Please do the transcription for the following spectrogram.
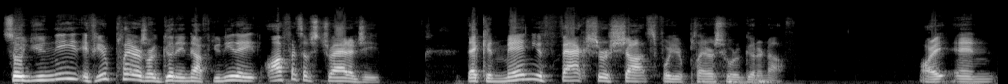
So you need, if your players are good enough, you need a offensive strategy that can manufacture shots for your players who are good enough. All right, and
